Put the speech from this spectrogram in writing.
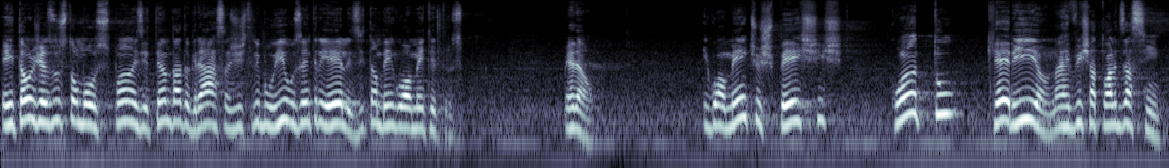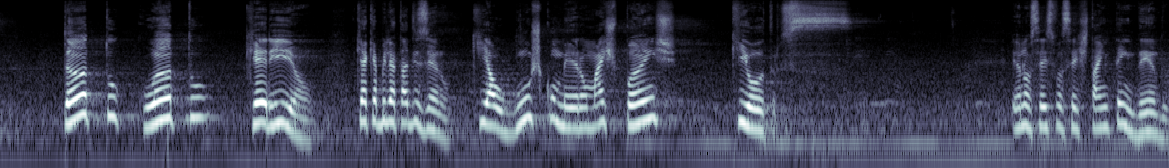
Então Jesus tomou os pães e, tendo dado graças, distribuiu-os entre eles e também igualmente entre os... Perdão. Igualmente os peixes quanto queriam. Na revista atual diz assim: tanto quanto queriam. O que é que a Bíblia está dizendo? Que alguns comeram mais pães que outros. Eu não sei se você está entendendo.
